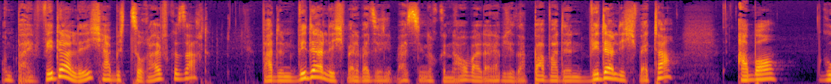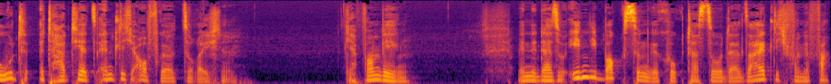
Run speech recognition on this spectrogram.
Und bei widerlich habe ich zu Ralf gesagt, war denn widerlich, weil weiß ich weiß ich noch genau, weil dann habe ich gesagt, war denn widerlich Wetter, aber gut, es hat jetzt endlich aufgehört zu regnen. Ja, von wegen wenn du da so in die Boxen geguckt hast, so da seitlich von der Fahr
